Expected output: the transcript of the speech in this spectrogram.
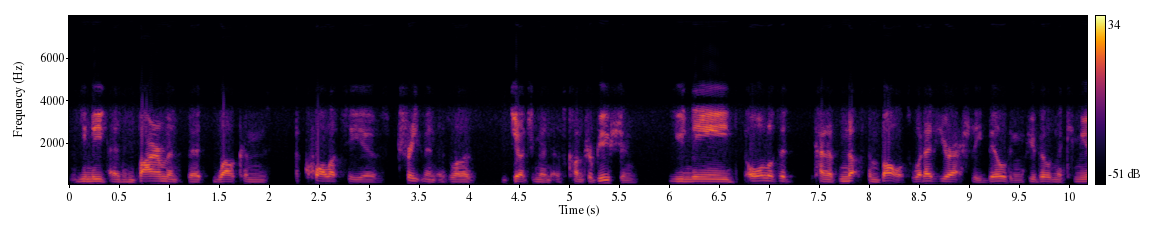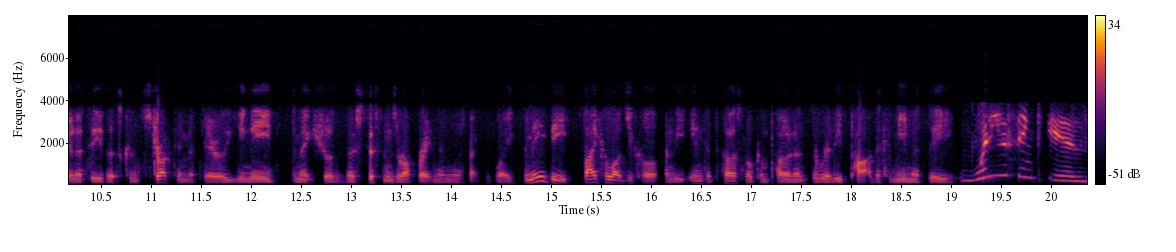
You need an environment that welcomes equality of treatment as well as judgment of contribution. You need all of the kind of nuts and bolts, whatever you're actually building. If you're building a community that's constructing material, you need to make sure that those systems are operating in an effective way. To me, the psychological and the interpersonal components are really part of the community. What do you think is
